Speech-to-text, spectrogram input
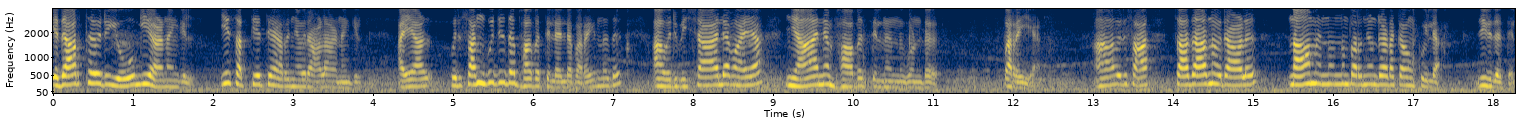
യഥാർത്ഥ ഒരു യോഗിയാണെങ്കിൽ ഈ സത്യത്തെ അറിഞ്ഞ ഒരാളാണെങ്കിൽ അയാൾ ഒരു സങ്കുചിത ഭാവത്തിലല്ല പറയുന്നത്. ആ ഒരു വിശാലമായ ജ്ഞാനഭാവത്തിൽ നിന്നുകൊണ്ട് പറയുകയാണ്. ആ ഒരു സാ സാധാരണ ഒരാൾ നാം എന്നൊന്നും പറഞ്ഞുകൊണ്ട് നടക്കാൻ നോക്കില്ല ജീവിതത്തിൽ.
